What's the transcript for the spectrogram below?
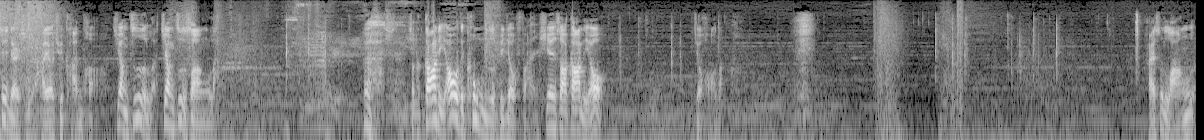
这点血还要去砍塔，降智了，降智商了。唉，这个咖里奥的控制比较烦，先杀咖里奥就好打。还是狼了，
